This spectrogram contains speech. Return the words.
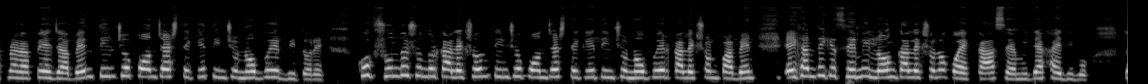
আপনারা পেয়ে যাবেন তিনশো পঞ্চাশ থেকে তিনশো নব্বই এর ভিতরে। খুব সুন্দর সুন্দর কালেকশন তিনশো পঞ্চাশ থেকে তিনশো নব্বই এর কালেকশন পাবেন। এখান থেকে সেমি লং কালেকশনও কয়েকটা আছে, আমি দেখাই দিব। তো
